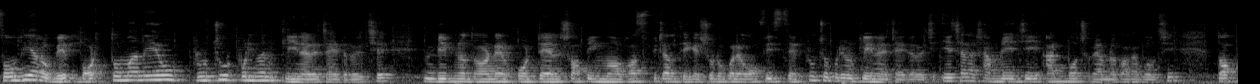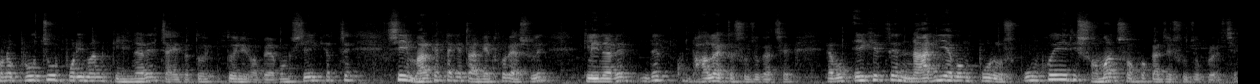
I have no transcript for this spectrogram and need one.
সৌদি আরবে বর্তমানেও প্রচুর পরিমাণ ক্লিনারের চাহিদা রয়েছে। বিভিন্ন ধরনের হোটেল শপিং মল হসপিটাল থেকে শুরু করে অফিসে প্রচুর পরিমাণ ক্লিনারের চাহিদা রয়েছে। এছাড়া সামনে যে আট বছরে আমরা কথা বলছি, তখনও প্রচুর পরিমাণ ক্লিনারের চাহিদা তৈরি হবে এবং সেই ক্ষেত্রে সেই মার্কেটটাকে টার্গেট করে আসলে ক্লিনারদের খুব ভালো একটা সুযোগ আছে। এবং এই ক্ষেত্রে নারী এবং পুরুষ উভয়েরই সমান সংখ্যক কাজের সুযোগ রয়েছে।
